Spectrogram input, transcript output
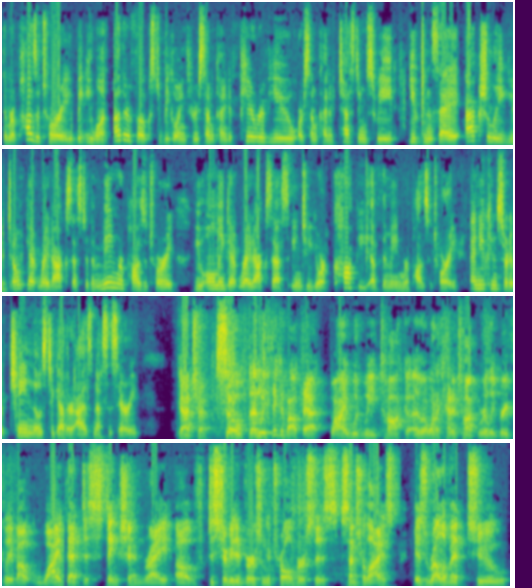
the repository, but you want other folks to be going through some kind of peer review or some kind of testing suite, you can say, actually, you don't get write access to the main repository, you only get write access into your copy of the main repository. And you can sort of chain those together as necessary. Gotcha. So then we think about that. Why would we talk? Uh, I want to kind of talk really briefly about why that distinction, right, of distributed version control versus centralized is relevant to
